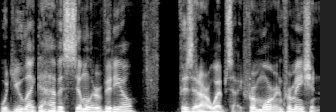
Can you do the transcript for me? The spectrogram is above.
Would you like to have a similar video? Visit our website for more information.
